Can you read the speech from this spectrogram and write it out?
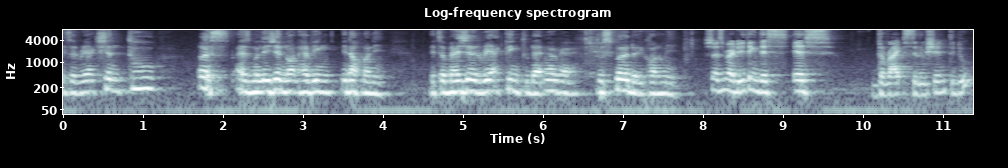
it's a reaction to us as malaysia not having enough money it's a measure reacting to that Okay. to spur the economy So, Esmer, do you think this is the right solution to do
